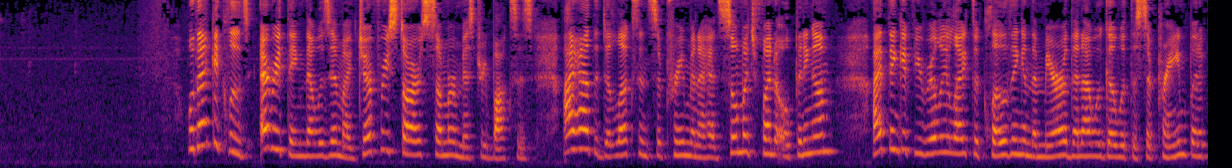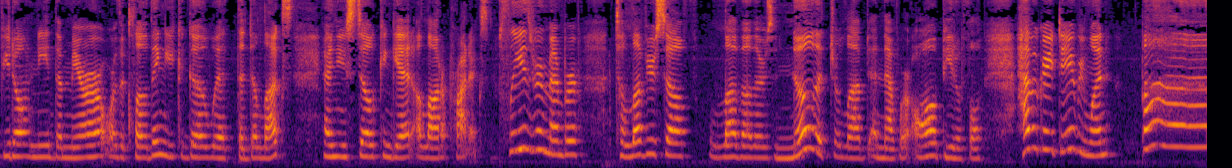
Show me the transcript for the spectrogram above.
Well, that concludes everything that was in my Jeffree Star Summer Mystery Boxes. I had the Deluxe and Supreme and I had so much fun opening them. I think if you really like the clothing and the mirror, then I would go with the Supreme. But if you don't need the mirror or the clothing, you could go with the Deluxe and you still can get a lot of products. Please remember to love yourself, love others, know that you're loved and that we're all beautiful. Have a great day, everyone. Bye.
